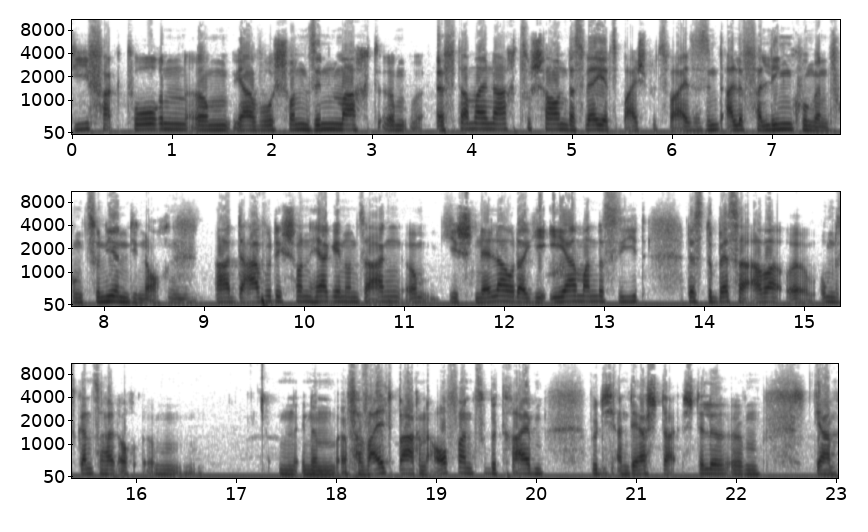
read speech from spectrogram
die Faktoren, ähm, ja, wo es schon Sinn macht, ähm, öfter mal nachzuschauen. Das wäre jetzt beispielsweise, sind alle Verlinkungen, funktionieren die noch? Mhm. Äh, da würde ich schon hergehen und sagen, ähm, je schneller oder je eher man das sieht, desto besser. Aber äh, um das Ganze halt auch ähm, in, in, einem verwaltbaren Aufwand zu betreiben, würde ich an der Sta Stelle, ähm, ja,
